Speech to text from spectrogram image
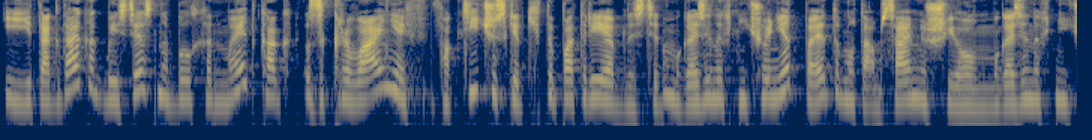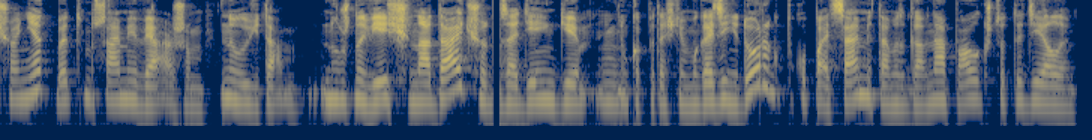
И тогда как бы, естественно, был handmade как закрывание фактически каких-то потребностей. В магазинах ничего нет, поэтому там сами шьем. В магазинах ничего нет, поэтому сами вяжем. Ну и там нужно вещи на дачу за деньги, ну как бы точнее, в магазине дорого покупать, сами там из говна палок что-то делаем.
